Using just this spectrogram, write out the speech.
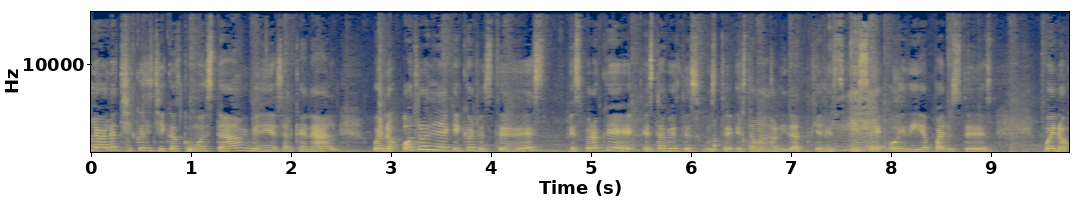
Hola, hola chicos y chicas, ¿cómo están? Bienvenidos al canal. Bueno, otro día aquí con ustedes. Espero que esta vez les guste esta manualidad que les hice hoy día para ustedes. Bueno,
